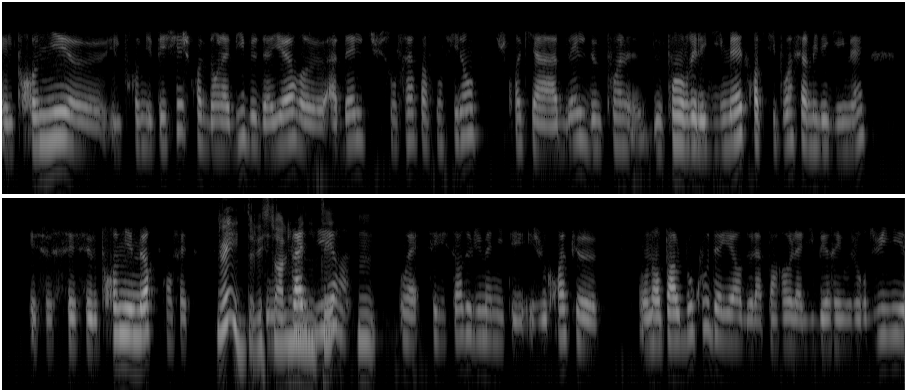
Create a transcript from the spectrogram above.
est le premier euh, le premier péché. Je crois que dans la Bible, d'ailleurs, euh, Abel tue son frère par son silence. Je crois qu'il y a Abel deux points, deux points ouvrir les guillemets, trois petits points fermer les guillemets. Et c'est le premier meurtre, en fait. Oui, de l'histoire de l'humanité. Mm. Ouais, c'est l'histoire de l'humanité. Et je crois que on en parle beaucoup d'ailleurs de la parole à libérer aujourd'hui,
